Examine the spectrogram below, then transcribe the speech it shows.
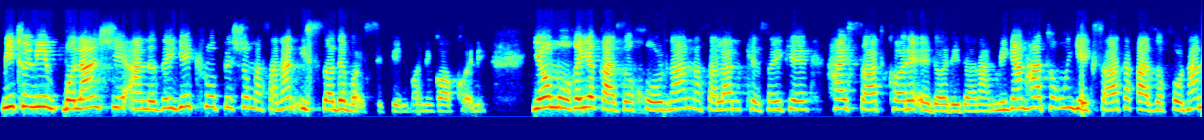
می‌تونی بلنشی اندازه یک رو بشو مثلا ایستاده وایسی فیلم رو نگاه کنی. یا موقع غذا خوردن مثلا کسایی که 8 ساعت کار اداری دارن میگن حتی اون یک ساعت غذا خوردن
